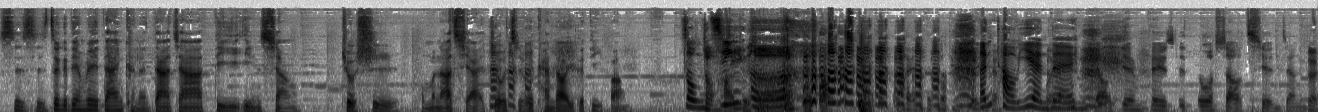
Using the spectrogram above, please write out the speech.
是是，这个电费单可能大家第一印象就是我们拿起来就只会看到一个地方。总金额很讨厌，对。缴电费是多少钱？这样子。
